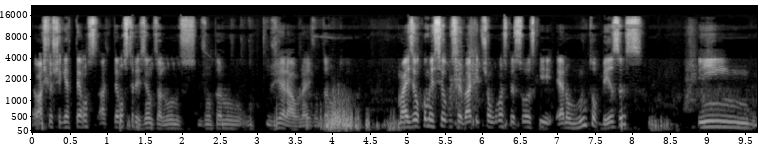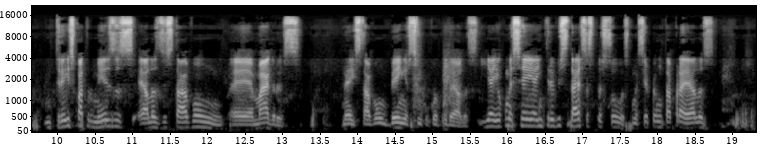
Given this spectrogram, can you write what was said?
Eu acho que eu cheguei até uns, até uns 300 alunos juntando o, geral, né, juntando tudo. Mas eu comecei a observar que tinha algumas pessoas que eram muito obesas. Em, em três, quatro meses elas estavam é, magras né, estavam bem assim com o corpo delas. E aí eu comecei a entrevistar essas pessoas, comecei a perguntar para elas o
